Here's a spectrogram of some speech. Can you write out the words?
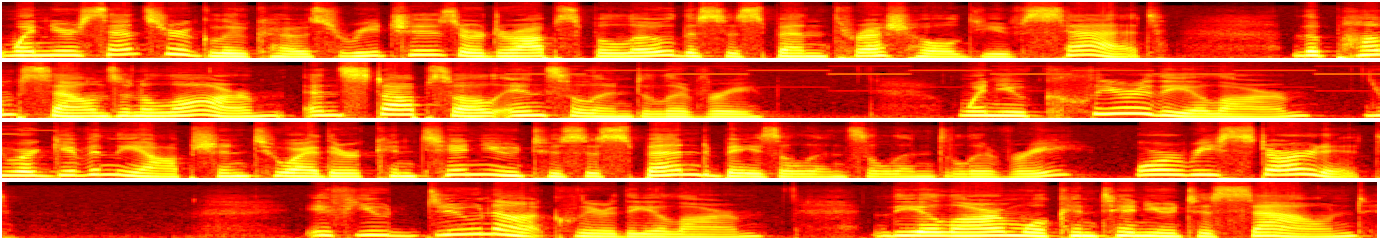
When your sensor glucose reaches or drops below the suspend threshold you've set, the pump sounds an alarm and stops all insulin delivery. When you clear the alarm, you are given the option to either continue to suspend basal insulin delivery or restart it. If you do not clear the alarm, the alarm will continue to sound,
